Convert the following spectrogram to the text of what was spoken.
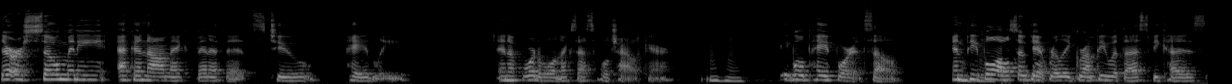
There are so many economic benefits to paid leave and affordable and accessible childcare. Mhm. It will pay for itself. And people Mhm. also get really grumpy with us because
